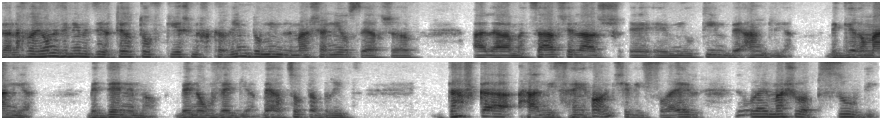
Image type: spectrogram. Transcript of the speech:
ואנחנו היום מבינים את זה יותר טוב, כי יש מחקרים דומים למה שאני עושה עכשיו, על המצב של המיעוטים באנגליה, בגרמניה, בדנמרק, בנורבגיה, בארצות הברית. דווקא הניסיון של ישראל, זה אולי משהו אבסורדי,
